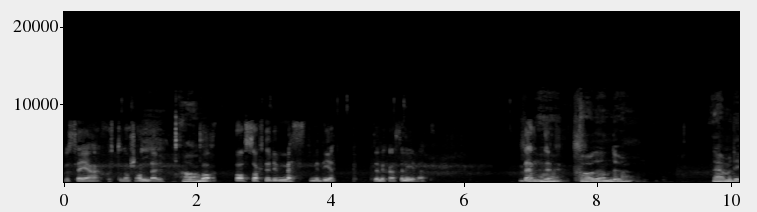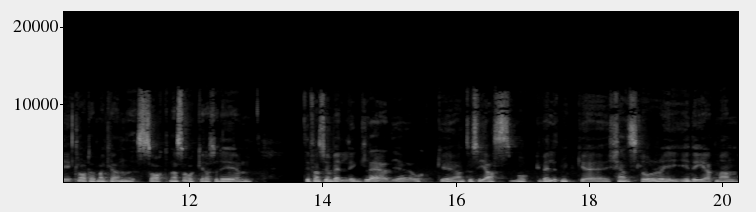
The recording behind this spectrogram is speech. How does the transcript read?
låt säga, 17 års ålder. Ja. Vad, vad saknar du mest med det religiösa livet? Den du. Ja, ja, den du. Nej, men det är klart att man kan sakna saker. Alltså det, det fanns ju en väldig glädje och eh, entusiasm och väldigt mycket känslor i, i det att man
